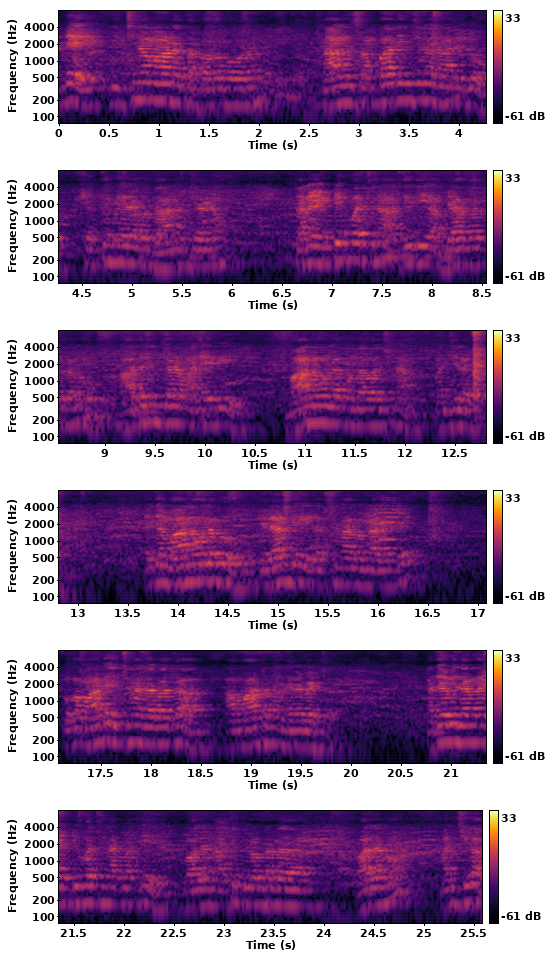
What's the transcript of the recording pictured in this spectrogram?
అంటే ఇచ్చిన మాట తప్పకపోవడం తాను సంపాదించిన దానిలో శక్తి మేరకు దానం చేయడం తన ఇంటికి వచ్చిన అతిథి అభ్యాగతులను ఆదరించడం అనేవి మానవులకు ఉండవలసిన మంచి లక్షణం. అయితే మానవులకు ఎలాంటి లక్షణాలు ఉండాలంటే ఒక మాట ఇచ్చిన తర్వాత ఆ మాటను నెరవేర్చాలి. అదేవిధంగా ఇంటికి వచ్చినటువంటి వాళ్ళని అతిథులు ఉంటారు కదా వాళ్ళను మంచిగా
